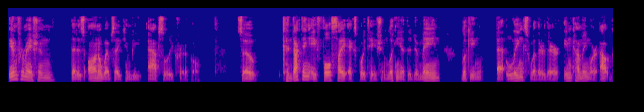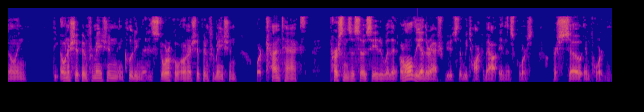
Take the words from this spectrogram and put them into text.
information that is on a website can be absolutely critical. So conducting a full site exploitation, looking at the domain, looking at links, whether they're incoming or outgoing, the ownership information, including the historical ownership information or contacts, persons associated with it, and all the other attributes that we talk about in this course are so important.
